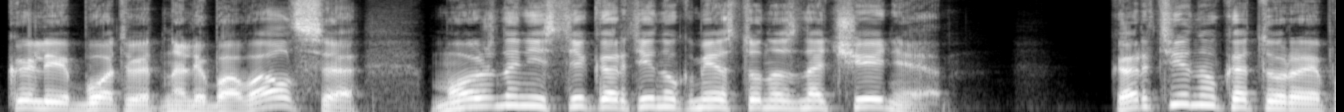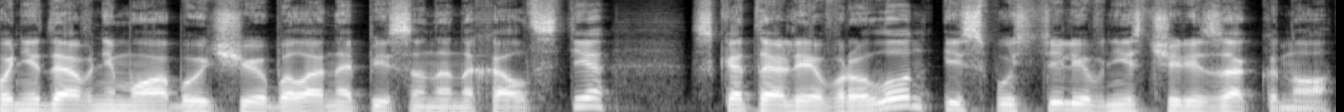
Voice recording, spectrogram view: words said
коли Ботвит налюбовался, можно нести картину к месту назначения». Картину, которая по недавнему обычаю была написана на холсте, — скатали в рулон и спустили вниз через окно.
